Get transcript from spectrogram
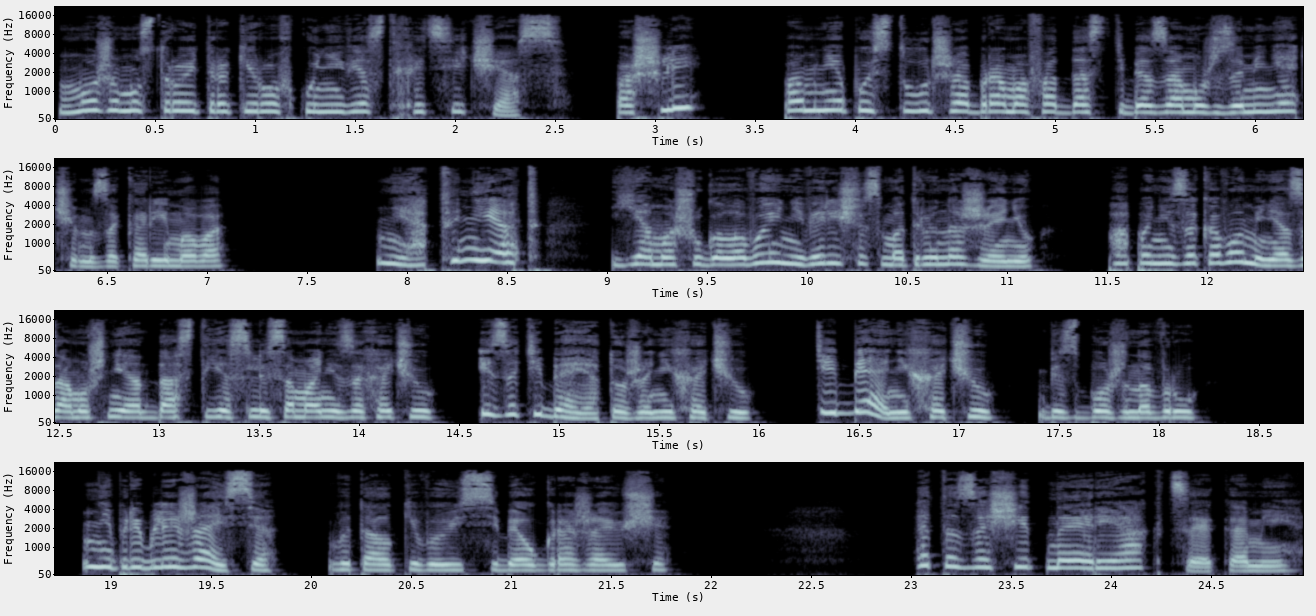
«Можем устроить рокировку невест хоть сейчас. Пошли? По мне, пусть лучше Абрамов отдаст тебя замуж за меня, чем за Каримова». «Нет, нет!» Я машу головой и неверяще смотрю на Женю. «Папа ни за кого меня замуж не отдаст, если сама не захочу. И за тебя я тоже не хочу. Тебя не хочу!» Безбожно вру. «Не приближайся!» — выталкиваю из себя угрожающе. «Это защитная реакция, Ками.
